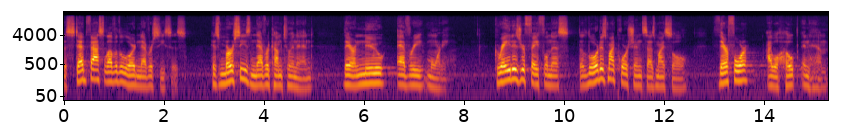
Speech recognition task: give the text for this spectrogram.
The steadfast love of the Lord never ceases. His mercies never come to an end. They are new every morning. Great is your faithfulness. The Lord is my portion, says my soul. Therefore, I will hope in him.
